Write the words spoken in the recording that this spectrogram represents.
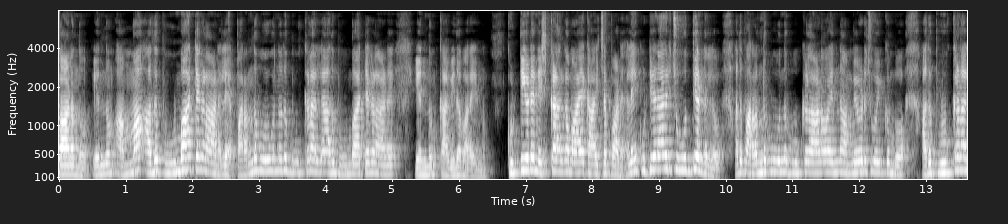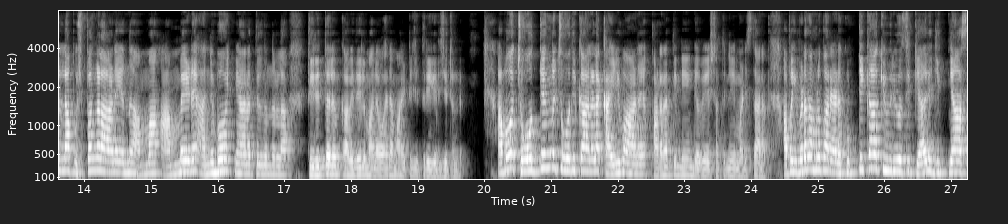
കാണുന്നു എന്നും അമ്മ അത് പൂമ്പാറ്റകളാണ് അല്ലെ? പറന്നു പോകുന്നത് പൂക്കളല്ല അത് പൂമ്പാറ്റകളാണ് എന്നും കവിത പറയുന്നു. കുട്ടിയുടെ നിഷ്കളങ്കമായ കാഴ്ചപ്പാട് അല്ലെങ്കിൽ കുട്ടിയുടെ ആ ഒരു ചോദ്യം ഉണ്ടല്ലോ അത് പറന്നു പോകുന്ന പൂക്കളാണോ എന്ന് അമ്മയോട് ചോദിക്കുമ്പോൾ അത് പൂക്കളല്ല പുഷ്പങ്ങളാണ് എന്ന് അമ്മ അമ്മയുടെ അനുഭവജ്ഞാനത്തിൽ നിന്നുള്ള തിരുത്തലും കവിതയിൽ മനോഹരമായിട്ട് ചിത്രീകരിച്ചിട്ടുണ്ട്. അപ്പോൾ ചോദ്യങ്ങൾ ചോദിക്കാനുള്ള കഴിവാണ് പഠനത്തിന്റെയും ഗവേഷണത്തിന്റെയും അടിസ്ഥാനം. അപ്പോൾ ഇവിടെ നമ്മൾ പറയുകയാണ് കുട്ടിക്ക് ആ ക്യൂരിയോസിറ്റി ആ ഒരു ജിജ്ഞാസ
